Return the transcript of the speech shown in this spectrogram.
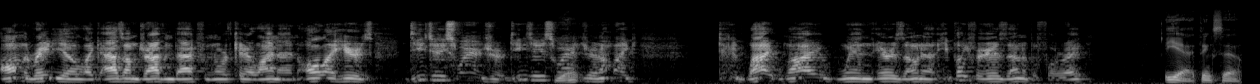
on the radio like as I'm driving back from North Carolina, and all I hear is DJ Swearinger, DJ Swearinger, and I'm like, dude, why why when Arizona? He played for Arizona before, right? Yeah, I think so.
